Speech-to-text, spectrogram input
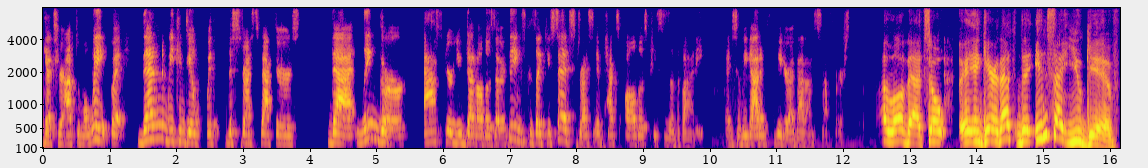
get to your optimal weight. But then we can deal with the stress factors that linger after you've done all those other things. Because, like you said, stress impacts all those pieces of the body. And so we got to figure out that on stuff first. I love that. So, and Carrie, that's the insight you give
